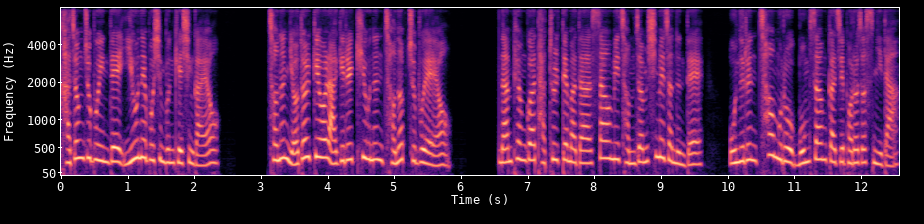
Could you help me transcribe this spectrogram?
가정주부인데 이혼해 보신 분 계신가요? 저는 8개월 아기를 키우는 전업주부예요. 남편과 다툴 때마다 싸움이 점점 심해졌는데 오늘은 처음으로 몸싸움까지 벌어졌습니다.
